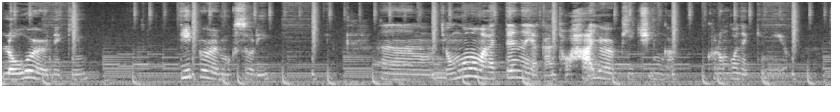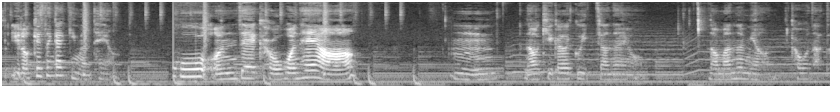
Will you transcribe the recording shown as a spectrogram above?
lower 느낌, deeper 목소리. 음, 영어만 할 때는 약간 더 higher pitch인가 그런 거 느낌이에요. 이렇게 생각하면 돼요. 후 언제 결혼해요? 음, 나 기다리고 있잖아요. 나 많으면 결혼하다.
